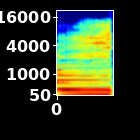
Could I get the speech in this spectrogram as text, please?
you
